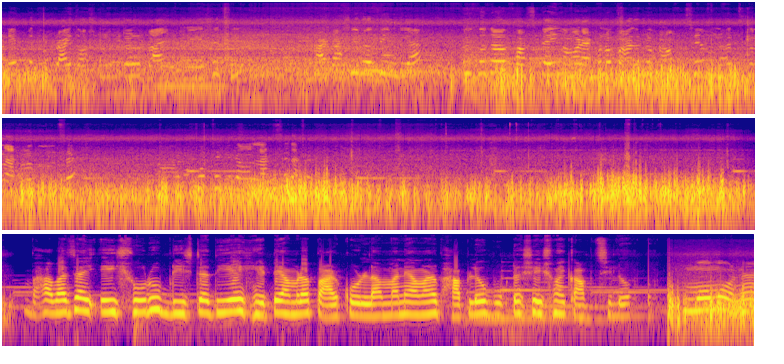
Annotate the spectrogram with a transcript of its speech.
অনেকটা দূর প্রায় দশ কিলোমিটার আর রয়েছে ইন্ডিয়া। অভিজ্ঞতা ফার্স্ট টাইম আমার এখনও পা দুটো কাঁপছে মনে হচ্ছে এখনও তুলছে আর উপর থেকে কেমন লাগছে দেখা ভাবা যায় এই সরু ব্রিজটা দিয়ে হেঁটে আমরা পার করলাম মানে আমার ভাবলেও বুকটা সেই সময় কাঁপছিল। মোমো না?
